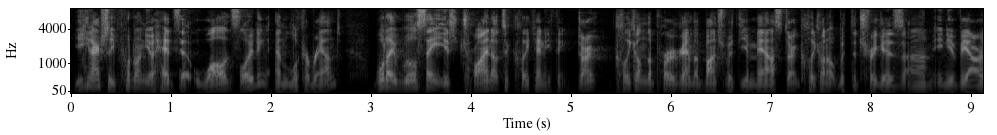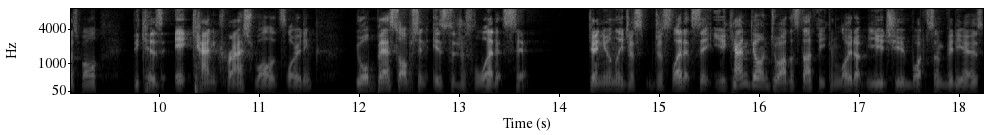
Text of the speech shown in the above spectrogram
You can actually put on your headset while it's loading and look around. What I will say is try not to click anything. Don't click on the program a bunch with your mouse. Don't click on it with the triggers um, in your VR as well, because it can crash while it's loading. Your best option is to just let it sit. Genuinely, just just let it sit. You can go into other stuff. You can load up YouTube, watch some videos,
